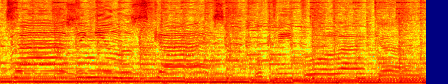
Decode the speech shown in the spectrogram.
advertising in the skies for people like us.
